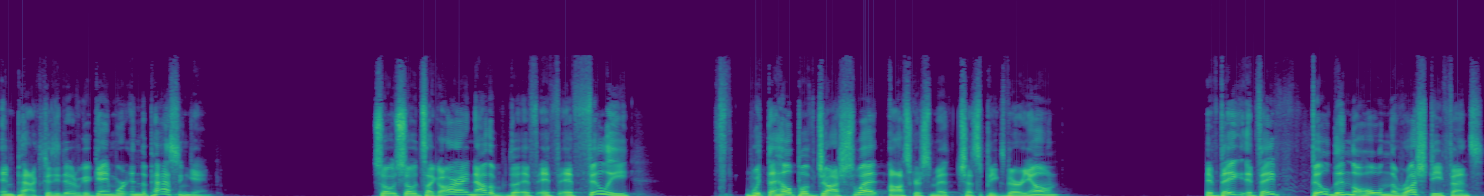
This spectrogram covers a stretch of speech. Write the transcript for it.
impacts because he did have a good game were in the passing game. So so it's like all right now the, the if if if Philly with the help of Josh Sweat, Oscar Smith, Chesapeake's very own, if they if they filled in the hole in the rush defense,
